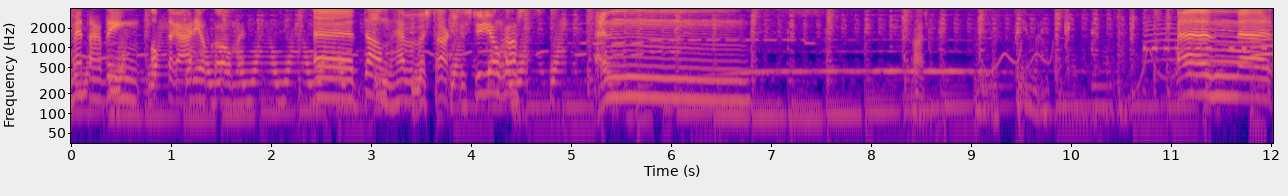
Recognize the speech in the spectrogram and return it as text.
met haar ding op de radio komen. Eh, dan hebben we straks een studiogast. En... En... eh,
